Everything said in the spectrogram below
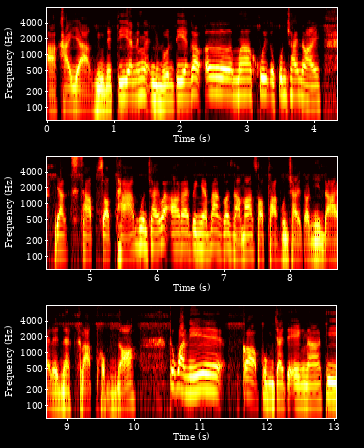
อ่าใครอยากอยู่ในเตียงอยู่บนเตียงก็เออมาคุยกับคุณชัยหน่อย อยากสอบสอบถามคุณชัยว่าอะไรเป็นไงบ้างก็สามารถสอบถามคุณชัยตอนนี้ได้เลยนะครับ ผมเนาะ ทุกวันนี้ก็ภูมิใจตัวเองนะที่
